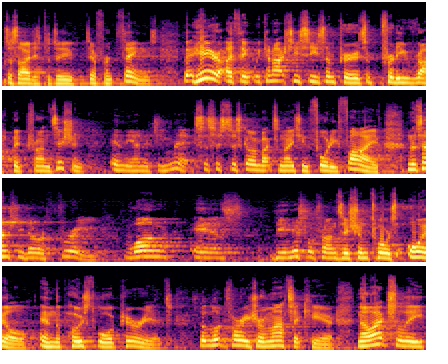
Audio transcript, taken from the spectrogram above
decided to do different things. But here, I think we can actually see some periods of pretty rapid transition in the energy mix. This is just going back to 1945. And essentially, there are three. One is the initial transition towards oil in the post war period that looks very dramatic here. Now, actually,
